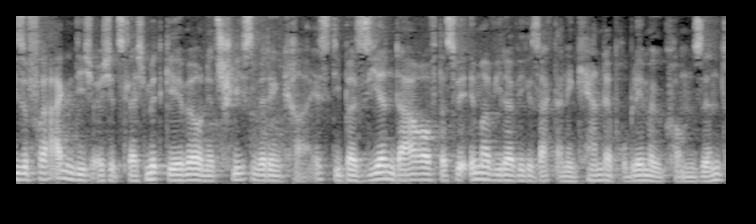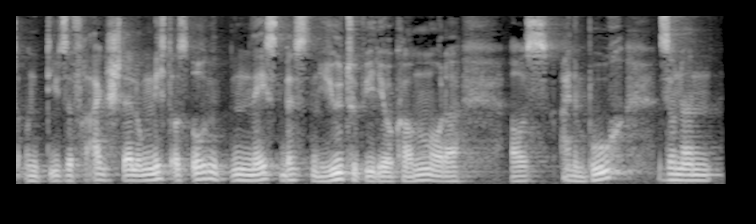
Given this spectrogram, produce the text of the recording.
diese Fragen, die ich euch jetzt gleich mitgebe, und jetzt schließen wir den Kreis, die basieren darauf, dass wir immer wieder, wie gesagt, an den Kern der Probleme gekommen sind und diese Fragestellungen nicht aus irgendeinem nächstbesten YouTube-Video kommen oder aus einem Buch, sondern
